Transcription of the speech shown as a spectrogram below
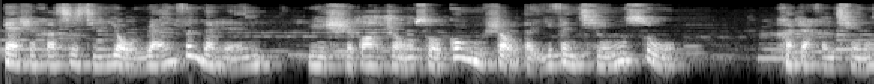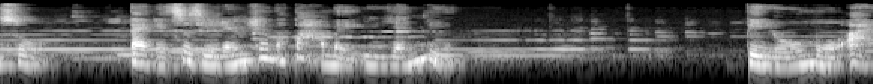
便是和自己有缘分的人与时光中所共守的一份情愫，和这份情愫带给自己人生的大美与引领。比如母爱，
